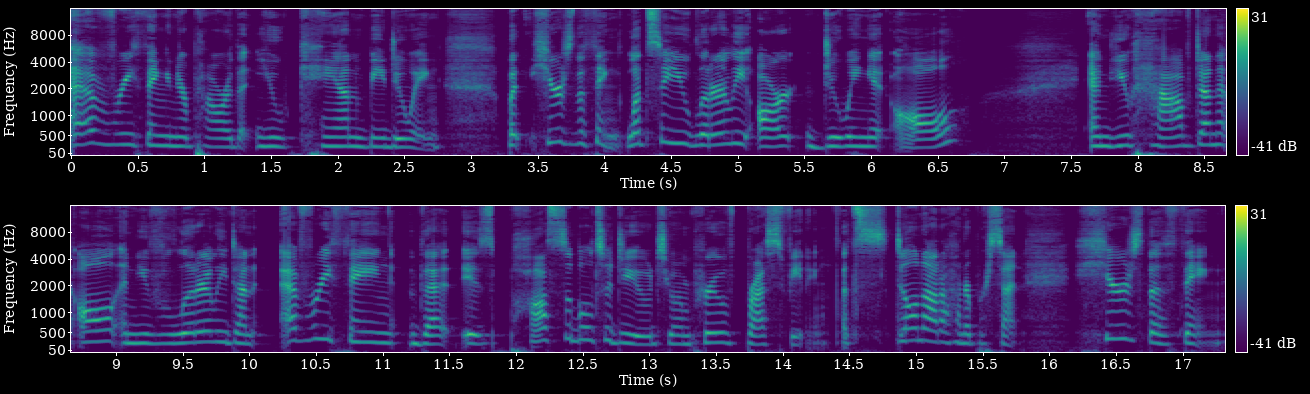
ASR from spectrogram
everything in your power that you can be doing. But here's the thing let's say you literally are doing it all and you have done it all and you've literally done everything that is possible to do to improve breastfeeding. That's still not 100%. Here's the thing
